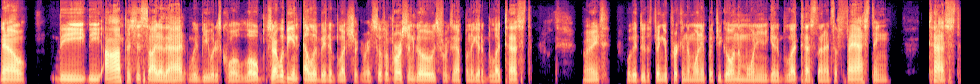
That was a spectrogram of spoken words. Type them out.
Now, the the opposite side of that would be what is called low. So that would be an elevated blood sugar, right? So if a person goes, for example, and they get a blood test, right? Well, they do the finger prick in the morning, but if you go in the morning and you get a blood test, then it's a fasting test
